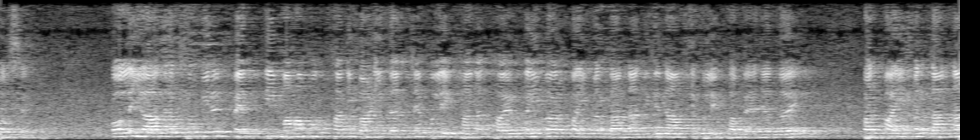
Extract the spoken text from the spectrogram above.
ਗੁਰਸਿੱਖ। ਕੁੱਲ ਯਾਦ ਰੱਖੋ ਵੀਰੇ 35 ਮਹਾਂਪੁਰਖਾਂ ਦੀ ਬਾਣੀ ਦਰਜ ਹੈ, ਭੁਲੇਖਾ ਨਾ ਖਾਇਓ। ਕਈ ਵਾਰ ਭਾਈ ਮਰਦਾਨਾ ਜੀ ਦੇ ਨਾਮ ਤੇ ਭੁਲੇਖਾ ਪੈ ਜਾਂਦਾ ਹੈ ਪਰ ਭਾਈ ਮਰਦਾਨਾ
